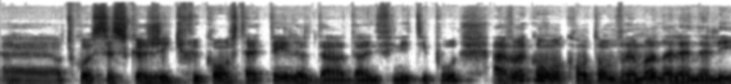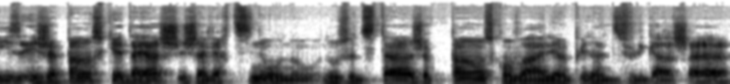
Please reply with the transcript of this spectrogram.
Euh, en tout cas, c'est ce que j'ai cru constater là, dans, dans, Infinity Pool. Avant qu'on tombe vraiment dans l'analyse, et je pense que d'ailleurs, j'avertis nos, nos, nos, auditeurs, je pense qu'on va aller un peu dans le divulgateur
